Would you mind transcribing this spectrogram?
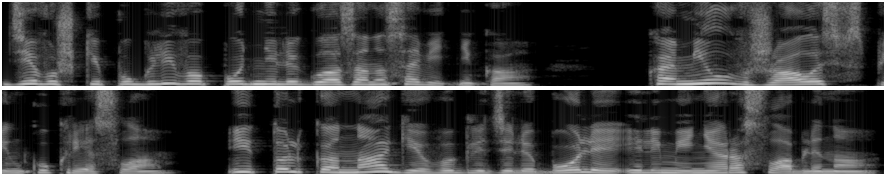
Девушки пугливо подняли глаза на советника. Камил вжалась в спинку кресла. И только наги выглядели более или менее расслабленно.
